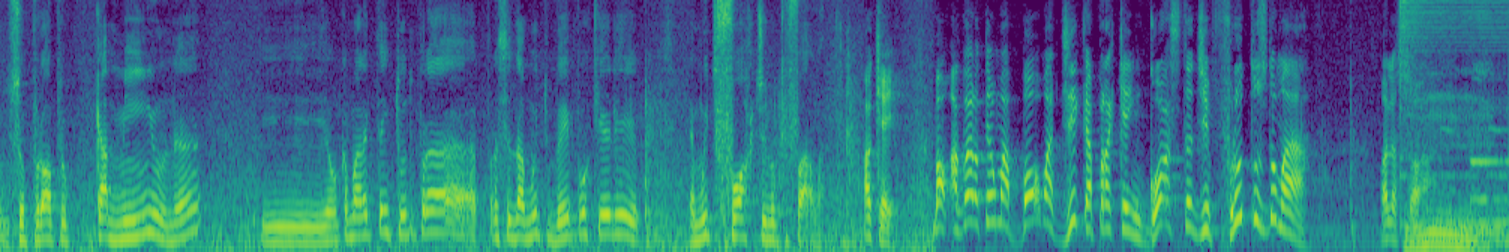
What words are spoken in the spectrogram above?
o seu próprio caminho, né? E é um camarada que tem tudo para se dar muito bem, porque ele é muito forte no que fala. Ok. Bom, agora eu tenho uma boa dica para quem gosta de frutos do mar. Olha só. Hum.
